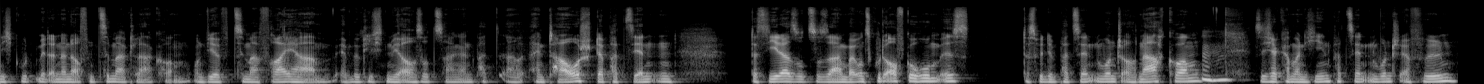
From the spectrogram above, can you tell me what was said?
nicht gut miteinander auf dem Zimmer klarkommen und wir Zimmer frei haben, ermöglichen wir auch sozusagen einen, äh, einen Tausch der Patienten, dass jeder sozusagen bei uns gut aufgehoben ist, dass wir dem Patientenwunsch auch nachkommen. Mhm. Sicher kann man nicht jeden Patientenwunsch erfüllen.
